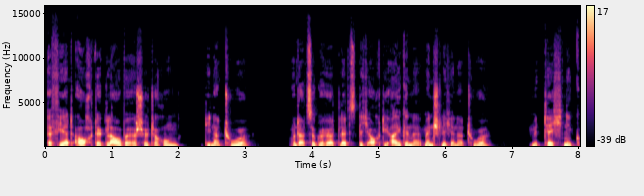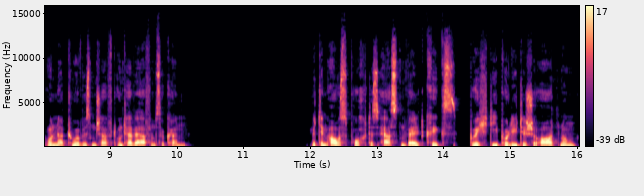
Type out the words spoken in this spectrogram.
erfährt auch der Glaube Erschütterung, die Natur, und dazu gehört letztlich auch die eigene menschliche Natur, mit Technik und Naturwissenschaft unterwerfen zu können. Mit dem Ausbruch des Ersten Weltkriegs bricht die politische Ordnung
